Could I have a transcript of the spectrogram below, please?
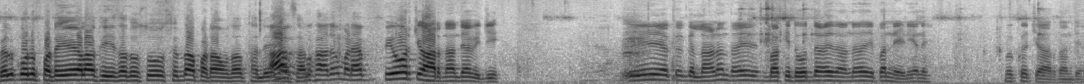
ਬਿਲਕੁਲ ਪਟੇ ਵਾਲਾ ਫੇਸ ਆ ਦੋਸਤੋ ਸਿੱਧਾ ਪਟਾ ਆਉਂਦਾ ਥੱਲੇ ਆਹ ਨਸਲ ਵਿਖਾ ਦਿਓ ਮੜਾ ਪਿਓਰ ਚਾਰ ਦੰਦ ਆ ਵੀਰ ਜੀ। ਇਹ ਇੱਕ ਗੱਲਾਂ ਨਾ ਹੁੰਦਾ ਇਹ ਬਾਕੀ ਦੁੱਧ ਵਾਲੇ ਦੰਦ ਇਹ ਭੰਨੇ ਨਹੀਂ ਨੇ ਬਿਲਕੁਲ ਚਾਰ ਦੰਦ ਆ।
